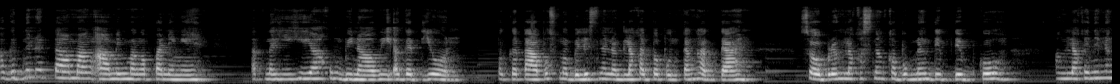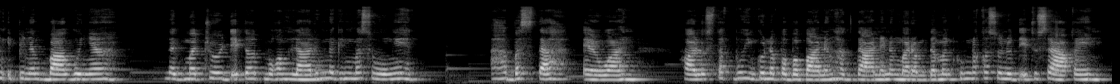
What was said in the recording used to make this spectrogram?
Agad na nagtama ang aming mga paningin at nahihiya akong binawi agad yon. Pagkatapos mabilis na naglakad papuntang hagdan. Sobrang lakas ng kabog ng dibdib ko. Ang laki na ng ipinagbago niya. Nag-matured ito at mukhang lalong naging masungit. Ah, basta, ewan. Halos takbuhin ko na pababa ng hagdanan nang maramdaman kong nakasunod ito sa akin.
